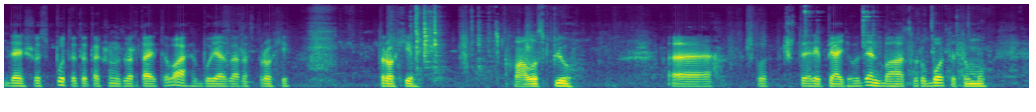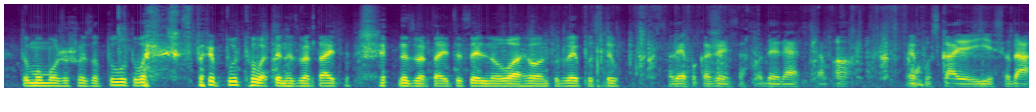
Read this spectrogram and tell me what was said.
десь щось путати, так що не звертайте уваги, бо я зараз трохи, трохи мало сплю. Е, тут 4-5 годин, багато роботи, тому, тому можу щось заплутувати, щось перепутувати, не звертайте, не звертайте сильно уваги. Он тут випустив. Ходи, покажися, ходи, де там. А, випускаю її сюди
